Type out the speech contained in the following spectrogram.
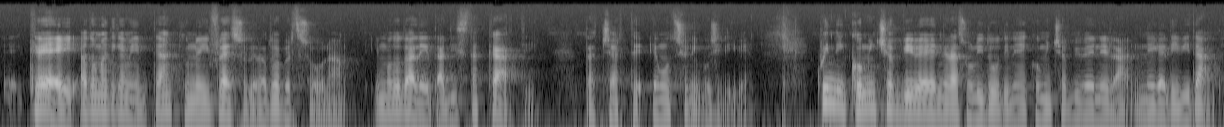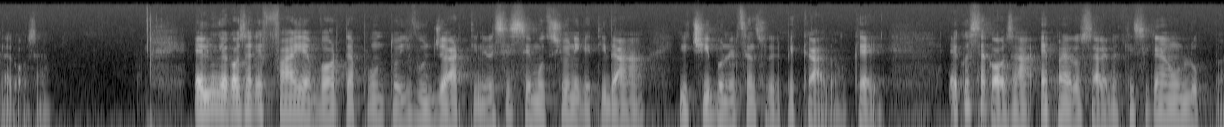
eh, crei automaticamente anche un riflesso della tua persona in modo tale da distaccarti da certe emozioni positive. Quindi cominci a vivere nella solitudine, cominci a vivere nella negatività della cosa. E l'unica cosa che fai a volte appunto rifugiarti nelle stesse emozioni che ti dà il cibo nel senso del peccato, ok? E questa cosa è paradossale perché si crea un loop.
